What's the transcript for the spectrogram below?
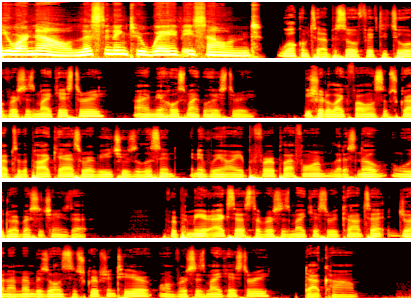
You are now listening to Wavy Sound. Welcome to episode 52 of Versus Mike History. I am your host, Michael History. Be sure to like, follow, and subscribe to the podcast wherever you choose to listen. And if we are on your preferred platform, let us know, and we'll do our best to change that. For premier access to Versus Mike History content, join our members only subscription tier on versusmikehistory.com.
